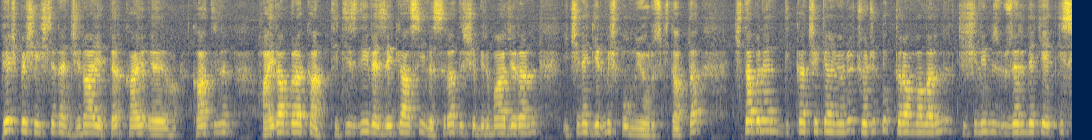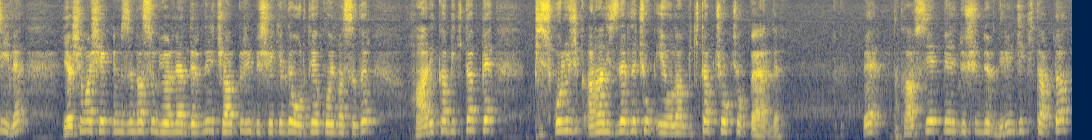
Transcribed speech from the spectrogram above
Peş peşe işlenen cinayetler, e, katilin hayran bırakan titizliği ve zekası ile sıra dışı bir maceranın içine girmiş bulunuyoruz kitapta. Kitabın en dikkat çeken yönü çocukluk travmalarının kişiliğimiz üzerindeki etkisiyle yaşama şeklimizi nasıl yönlendirdiğini çarpıcı bir şekilde ortaya koymasıdır. Harika bir kitap ve psikolojik analizleri de çok iyi olan bir kitap. Çok çok beğendim. Ve tavsiye etmeyi düşündüğüm birinci kitapta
